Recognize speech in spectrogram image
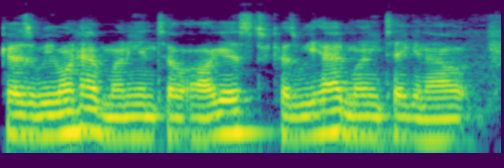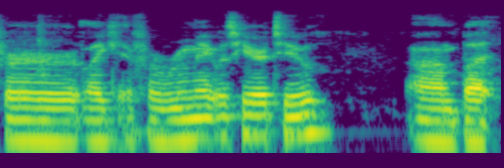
Because we won't have money until August. Because we had money taken out for like if a roommate was here too, um, but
